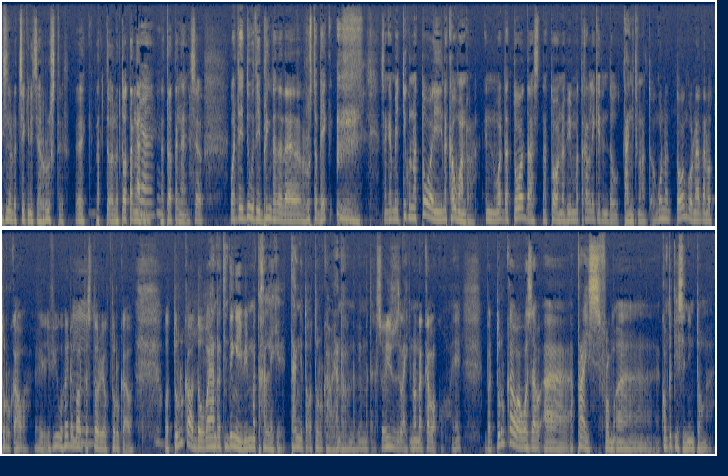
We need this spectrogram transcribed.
it's not a chicken; it's a rooster. Eh, na to- na totangan, Yeah. So what they do, they bring the, the, the rooster back. Sanga me tiko na toa i na kauanra. And what the toa does, na toa na vi matakala ke do tangi tiko na toa. Ngona toa ngona na no Turukawa. If you heard about the story of Turukawa. O Turukawa do wai andra tintingi i vi matakala ke tangi toko Turukawa. Andra na vi matakala. So he was like nona kaloko. Eh? But Turukawa was a, a, a prize from a competition in Tonga.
